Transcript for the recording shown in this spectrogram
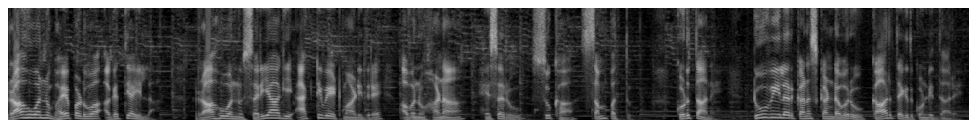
ರಾಹುವನ್ನು ಭಯಪಡುವ ಅಗತ್ಯ ಇಲ್ಲ. ರಾಹುವನ್ನು ಸರಿಯಾಗಿ ಆಕ್ಟಿವೇಟ್ ಮಾಡಿದ್ರೆ ಅವನು ಹಣ, ಹೆಸರು, ಸುಖ, ಸಂಪತ್ತು ಕೊಡುತ್ತಾನೆ. ಟೂ ವೀಲರ್ ಕನಸು ಕಂಡವರು ಕಾರ್ ತೆಗೆದುಕೊಂಡಿದ್ದಾರೆ.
